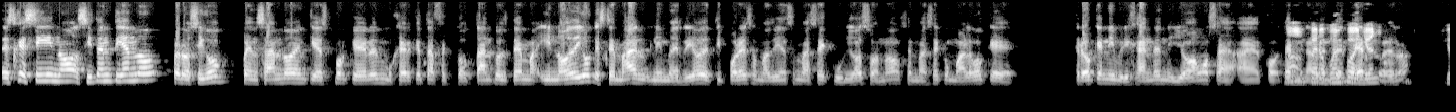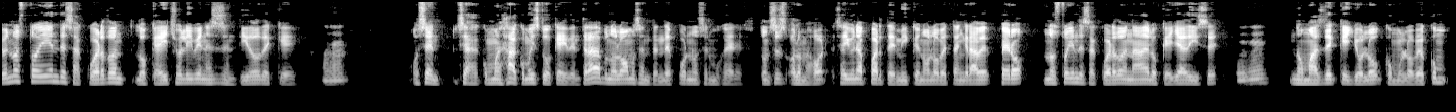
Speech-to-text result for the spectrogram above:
Es que sí, no, sí te entiendo, pero sigo pensando en que es porque eres mujer que te afectó tanto el tema. Y no digo que esté mal, ni me río de ti por eso, más bien se me hace curioso, ¿no? Se me hace como algo que creo que ni Brijandes ni yo vamos a, terminar de entender, yo, pues, ¿no? yo no estoy en desacuerdo en lo que ha dicho Olivia en ese sentido de que. O sea, o sea como, como dices tú, ok, de entrada no lo vamos a entender por no ser mujeres. Entonces, a lo mejor, si hay una parte de mí que no lo ve tan grave, pero no estoy en desacuerdo en nada de lo que ella dice. Nomás de que yo lo, como lo veo, como,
